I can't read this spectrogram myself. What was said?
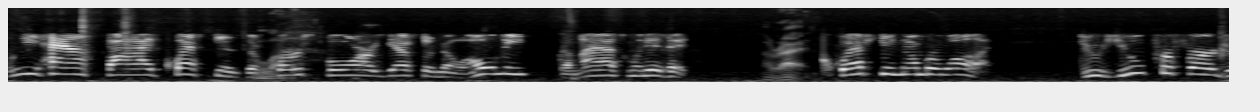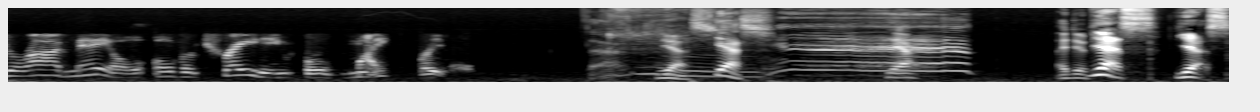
We have five questions. The first four are yes or no only. The last one is it. All right. Question number one Do you prefer Jerod Mayo over trading for Mike Vrabel? Uh, yes. Yes. Yeah. I do. Yes. Yes.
